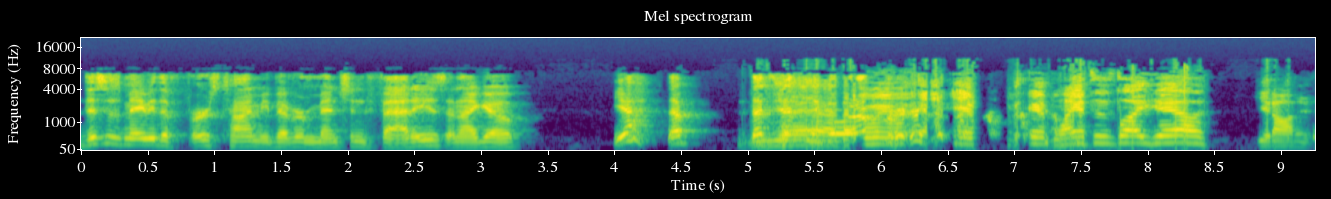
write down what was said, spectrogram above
this is maybe the first time you've ever mentioned fatties, and I go, yeah, that that's yeah. definitely going I if, if Lance is like, yeah, get on it.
